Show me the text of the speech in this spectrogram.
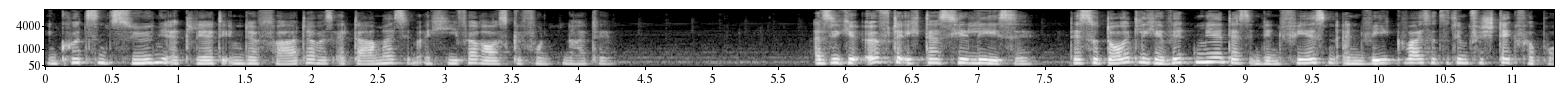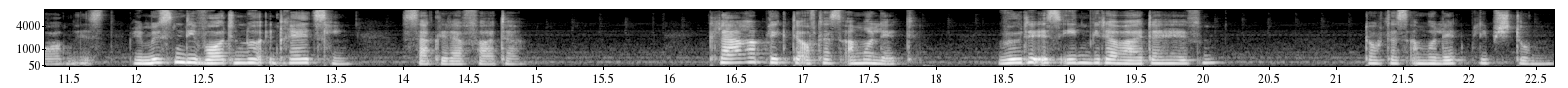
In kurzen Zügen erklärte ihm der Vater, was er damals im Archiv herausgefunden hatte. Also je öfter ich das hier lese, desto deutlicher wird mir, dass in den Versen ein Wegweiser zu dem Versteck verborgen ist. Wir müssen die Worte nur enträtseln, sagte der Vater. Clara blickte auf das Amulett. Würde es ihnen wieder weiterhelfen? Doch das Amulett blieb stumm.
